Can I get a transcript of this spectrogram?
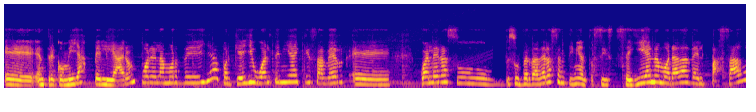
eh, entre comillas, pelearon por el amor de ella, porque ella igual tenía que saber eh, cuál era su, sus verdaderos sentimientos, si seguía enamorada del pasado,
